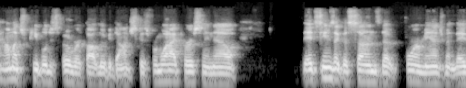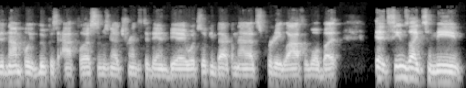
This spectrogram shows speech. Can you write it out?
how much people just overthought Luka Doncic because from what I personally know, it seems like the Suns, the former management, they did not believe Luka's athleticism was going to transit to the NBA. Which, looking back on that, that's pretty laughable. But it seems like to me,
